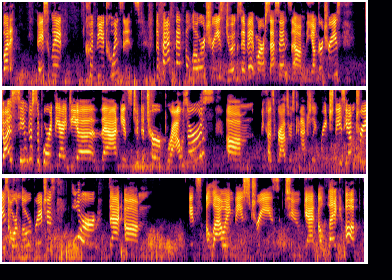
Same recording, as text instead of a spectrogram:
but basically it could be a coincidence. The fact that the lower trees do exhibit marcescence, um, the younger trees, does seem to support the idea that it's to deter browsers, um, because browsers can actually reach these young trees or lower branches, or that um, it's allowing these trees to get a leg up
